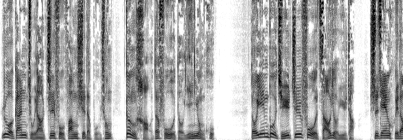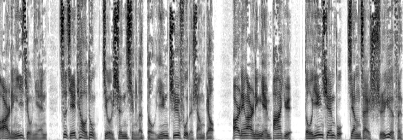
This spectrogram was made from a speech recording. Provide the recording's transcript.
若干主要支付方式的补充，更好的服务抖音用户。抖音布局支付早有预兆。时间回到二零一九年，字节跳动就申请了抖音支付的商标。二零二零年八月，抖音宣布将在十月份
